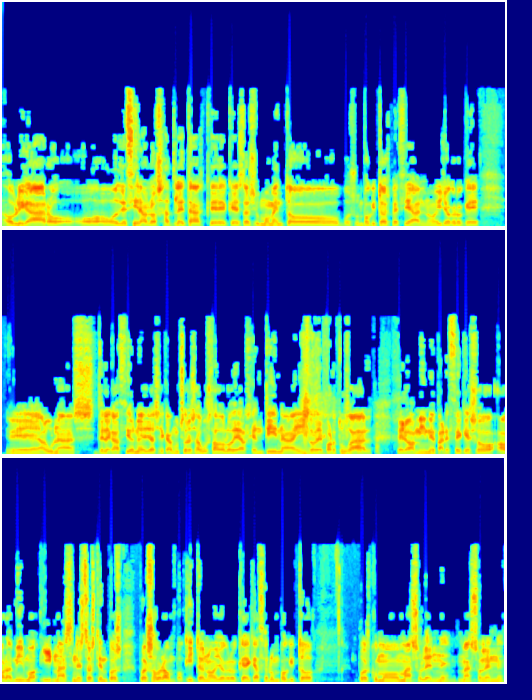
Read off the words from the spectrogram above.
obligar o, decir a los atletas que, esto es un momento pues un poquito especial, ¿no? Y yo creo que eh, algunas delegaciones, ya sé que a muchos les ha gustado lo de Argentina y lo de Portugal, pero a mí me parece que eso ahora mismo y más en estos tiempos pues sobra un poquito, ¿no? Yo creo que hay que hacerlo un poquito pues como más solemne, más solemne.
